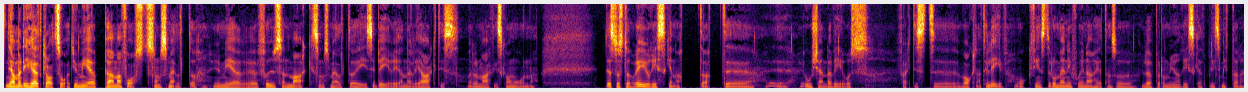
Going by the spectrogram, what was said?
Ja men det är helt klart så att ju mer permafrost som smälter, ju mer eh, frusen mark som smälter i Sibirien eller i Arktis eller de arktiska områdena, desto större är ju risken att, att eh, okända virus faktiskt eh, vaknar till liv. Och finns det då människor i närheten så löper de ju en risk att bli smittade.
